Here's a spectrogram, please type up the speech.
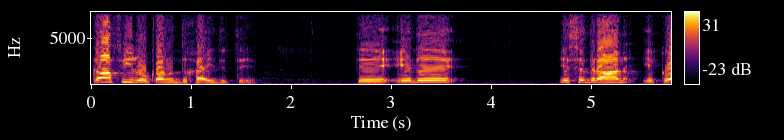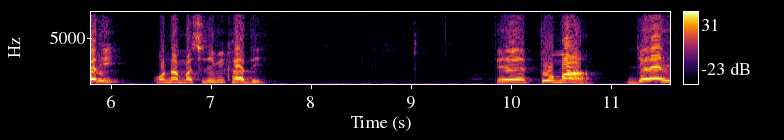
ਕਾਫੀ ਲੋਕਾਂ ਨੂੰ ਦਿਖਾਈ ਦਿੱਤੇ ਤੇ ਇਹਦੇ ਇਸੇ ਦੌਰਾਨ ਇੱਕ ਵਾਰੀ ਉਹਨਾਂ ਮਛਲੀ ਵੀ ਖਾਧੀ ਤੇ ਤੋਮਾ ਜਿਹੜਾ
